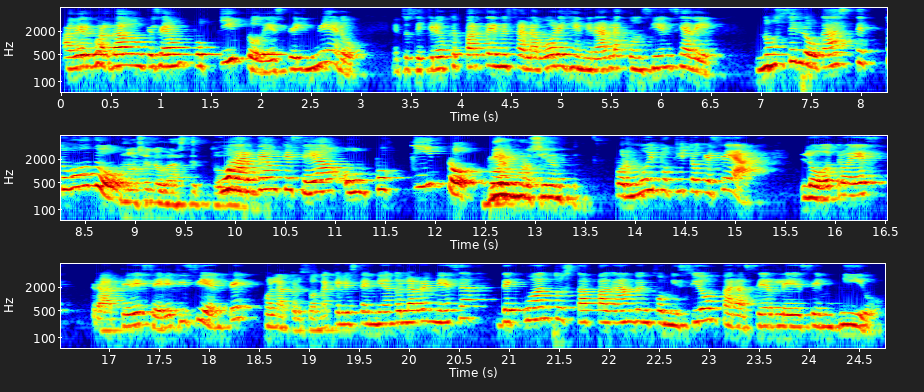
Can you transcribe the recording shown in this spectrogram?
haber guardado aunque sea un poquito de este dinero. Entonces creo que parte de nuestra labor es generar la conciencia de no se lo gaste todo. No se lo gaste todo. Guarde aunque sea un poquito. 10%. Por, por muy poquito que sea. Lo otro es trate de ser eficiente con la persona que le está enviando la remesa de cuánto está pagando en comisión para hacerle ese envío.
